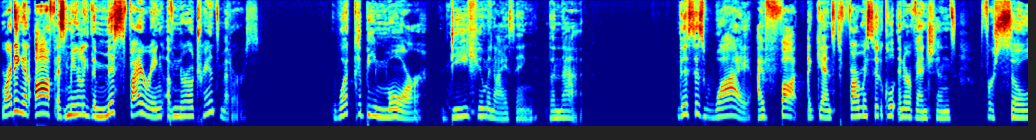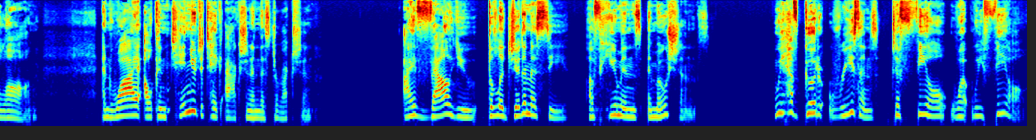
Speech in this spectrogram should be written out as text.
writing it off as merely the misfiring of neurotransmitters. What could be more dehumanizing than that? This is why I've fought against pharmaceutical interventions for so long and why I'll continue to take action in this direction. I value the legitimacy of humans' emotions. We have good reasons to feel what we feel.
